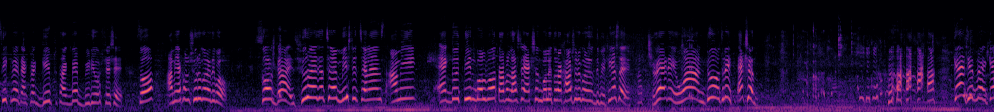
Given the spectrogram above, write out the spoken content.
সিক্রেট একটা গিফট থাকবে ভিডিও শেষে। সো আমি এখন শুরু করে দিব। সো গাইস শুরু হয়ে যাচ্ছে মিষ্টি চ্যালেঞ্জ আমি এক দুই তিন বলব তারপর লাস্টে অ্যাকশন বলে তোরা খাওয়া শুরু করে দিবি ঠিক আছে? Ready one two three action কে জিতবে? কে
